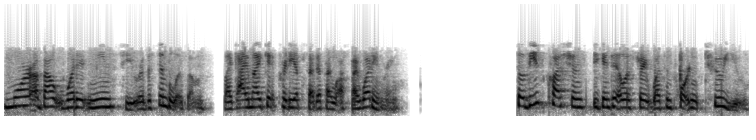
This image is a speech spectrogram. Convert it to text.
more about what it means to you or the symbolism. Like I might get pretty upset if I lost my wedding ring. So these questions begin to illustrate what's important to you.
